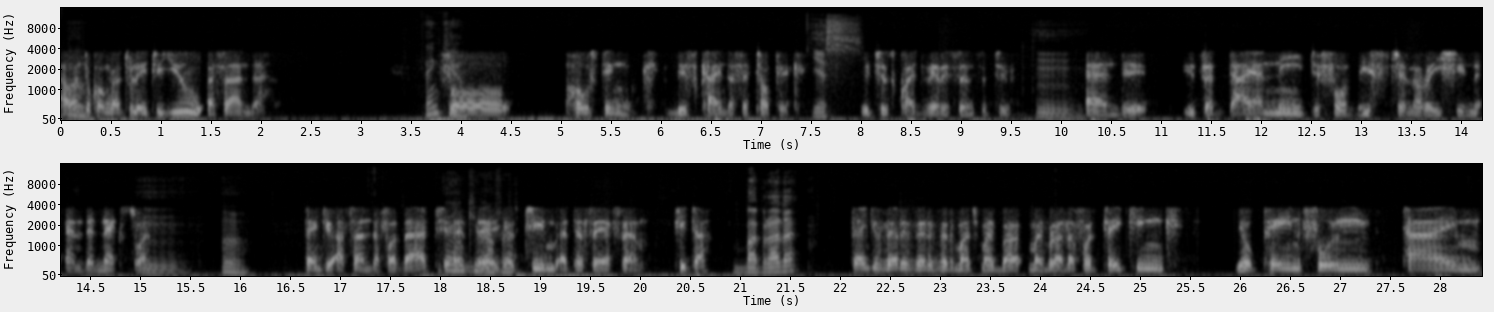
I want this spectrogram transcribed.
I want to congratulate you, Asanda, Thank you. for hosting this kind of a topic, Yes. which is quite very sensitive. Mm. And uh, it's a dire need for this generation and the next one. Mm. Mm. Thank you, Asanda, for that, Thank and you, uh, your team at SAFM. Peter, My brother. thank you very, very, very much, my bro- my brother, for taking your painful time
